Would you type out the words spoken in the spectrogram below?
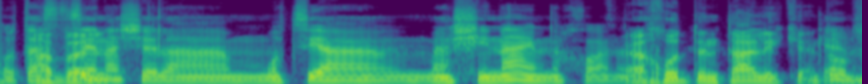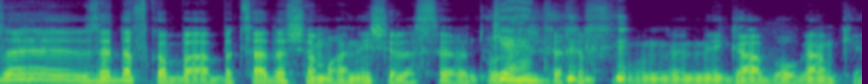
אותה אבל... סצנה שלה מוציאה מהשיניים, נכון? החוט דנטלי, כן. כן. טוב, זה, זה דווקא בצד השמרני של הסרט, כן. שתכף ניגע בו גם כן.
